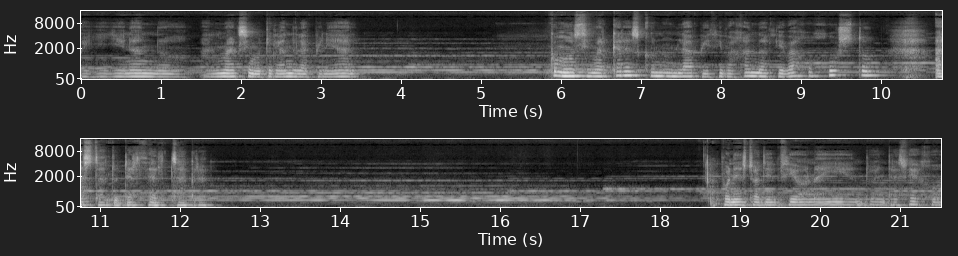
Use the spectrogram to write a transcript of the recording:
y llenando al máximo tu glándula pineal, como si marcaras con un lápiz y bajando hacia abajo justo hasta tu tercer chakra. Pones tu atención ahí en tu entrecejo,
